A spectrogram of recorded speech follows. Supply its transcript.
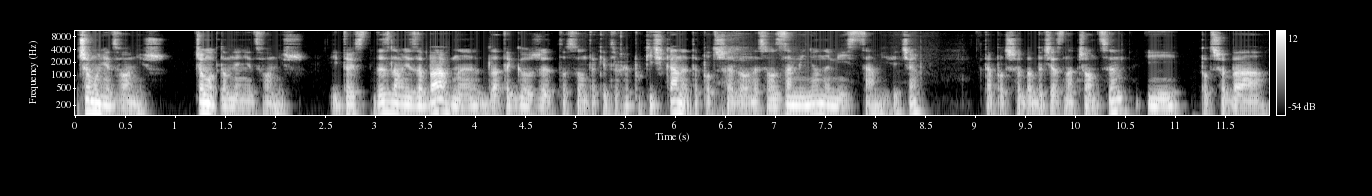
Czemu nie dzwonisz? Czemu do mnie nie dzwonisz? I to jest, to jest dla mnie zabawne, dlatego że to są takie trochę pokićkane te potrzeby, one są zamienione miejscami, wiecie? Ta potrzeba bycia znaczącym i potrzeba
